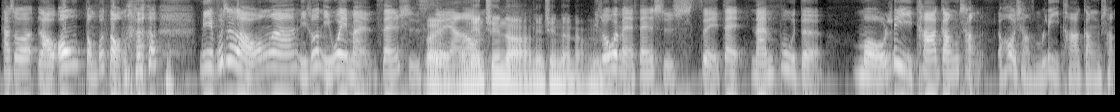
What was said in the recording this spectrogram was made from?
他说：“老翁懂不懂？你不是老翁啊！你说你未满三十岁啊，年轻的年轻人呢？你说未满三十岁，在南部的某利他钢厂，然后我想什么利他钢厂？”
